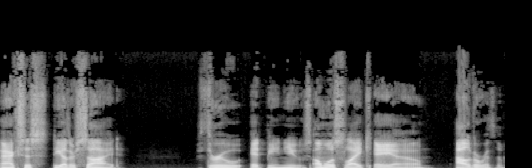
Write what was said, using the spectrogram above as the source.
access the other side through it being used, almost like a uh, algorithm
